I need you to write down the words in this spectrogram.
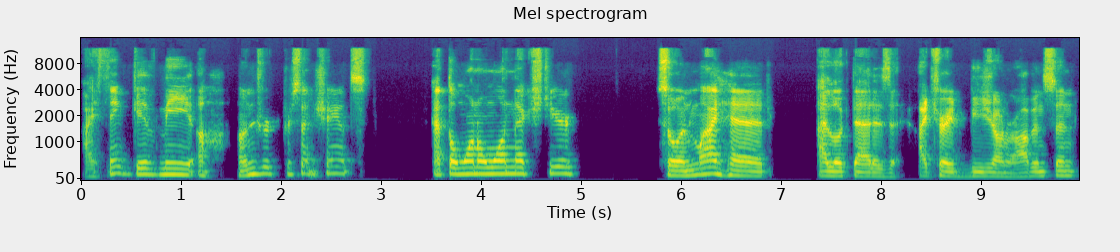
I think give me a hundred percent chance at the one on one next year. So in my head, I looked at as I trade Bijan Robinson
